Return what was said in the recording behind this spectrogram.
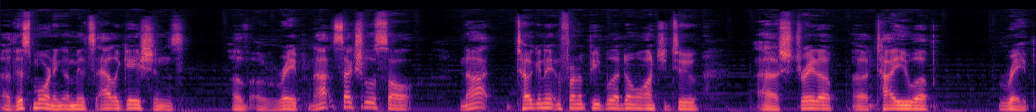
uh, this morning amidst allegations of a rape, not sexual assault, not tugging it in front of people that don't want you to, uh, straight up uh, tie you up rape.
